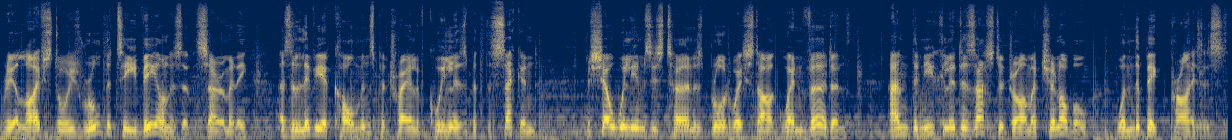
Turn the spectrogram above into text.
Real life stories ruled the TV honours at the ceremony as Olivia Colman's portrayal of Queen Elizabeth II, Michelle Williams' turn as Broadway star Gwen Verdon, and the nuclear disaster drama Chernobyl won the big prizes.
